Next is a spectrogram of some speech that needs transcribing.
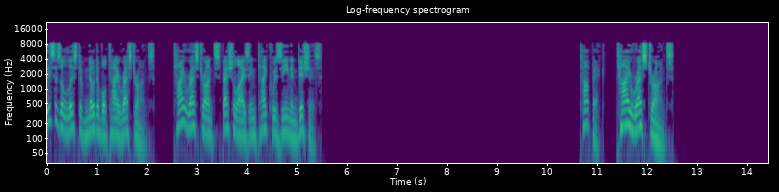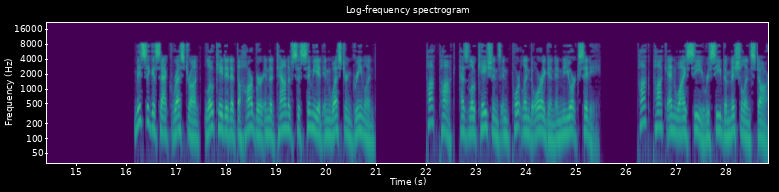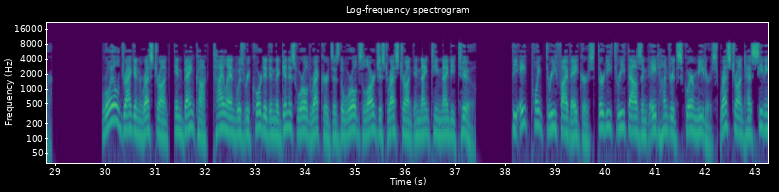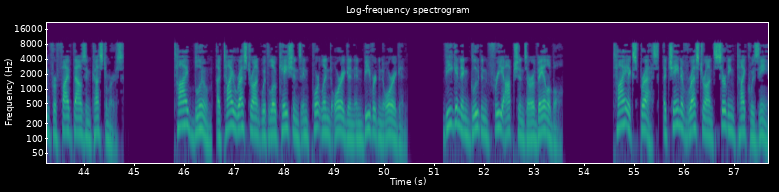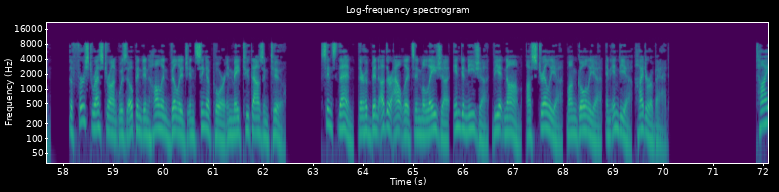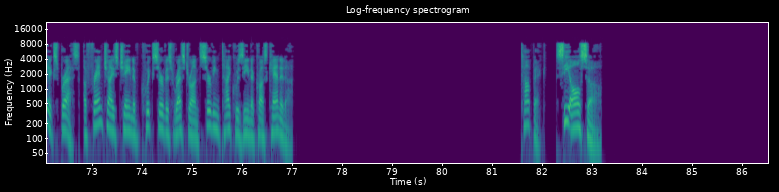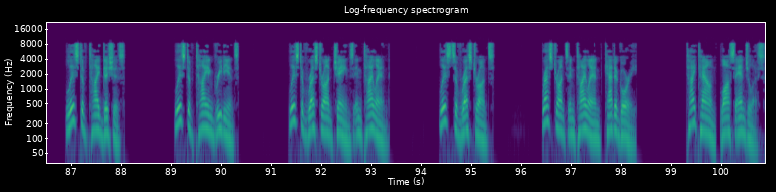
This is a list of notable Thai restaurants. Thai restaurants specialize in Thai cuisine and dishes. Thai restaurants Misigasak Restaurant, located at the harbour in the town of Sisimiut in western Greenland Pok Pok, has locations in Portland, Oregon and New York City. Pok Pok NYC received a Michelin star. Royal Dragon Restaurant, in Bangkok, Thailand was recorded in the Guinness World Records as the world's largest restaurant in 1992. The 8.35 acres (33,800 square meters) restaurant has seating for 5,000 customers. Thai Bloom, a Thai restaurant with locations in Portland, Oregon and Beaverton, Oregon. Vegan and gluten-free options are available. Thai Express, a chain of restaurants serving Thai cuisine. The first restaurant was opened in Holland Village in Singapore in May 2002. Since then, there have been other outlets in Malaysia, Indonesia, Vietnam, Australia, Mongolia, and India Hyderabad. Thai Express, a franchise chain of quick-service restaurants serving Thai cuisine across Canada. See also List of Thai dishes. List of Thai ingredients. List of restaurant chains in Thailand. Lists of restaurants. Restaurants in Thailand category. Thai Town, Los Angeles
